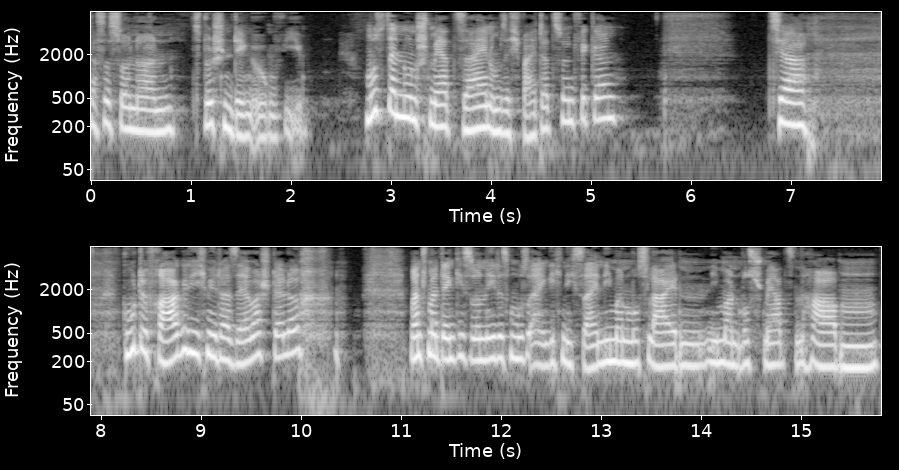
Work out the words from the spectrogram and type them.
Das ist so ein Zwischending irgendwie. Muss denn nun Schmerz sein, um sich weiterzuentwickeln? Tja, gute Frage, die ich mir da selber stelle. Manchmal denke ich so, nee, das muss eigentlich nicht sein. Niemand muss leiden, niemand muss Schmerzen haben.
